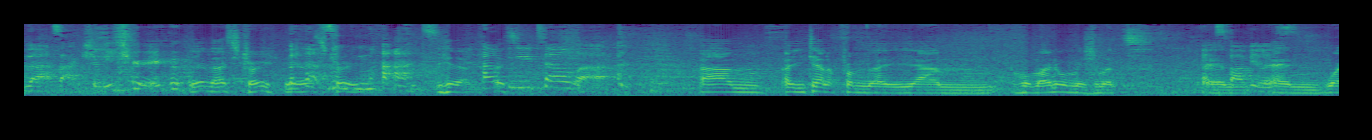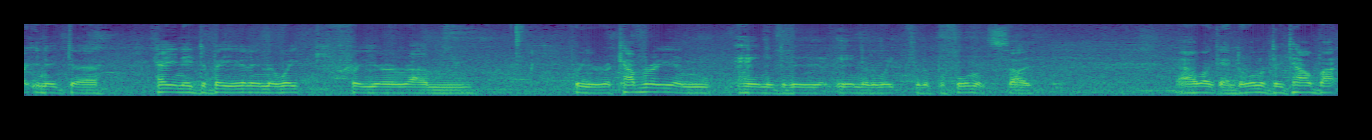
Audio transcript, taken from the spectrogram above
that's actually true. yeah, that's true. Yeah, that's, That's true. mad. Yeah, How can you tell that? Um, oh, you tell it from the um, hormonal measurements That's and, fabulous. and what you need to, how you need to be early in the week for your um, for your recovery and how you need to be at the end of the week for the performance. So I won't go into all the detail, but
